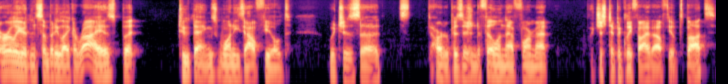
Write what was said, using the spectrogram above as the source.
earlier than somebody like Arraez. But two things: one, he's outfield, which is a harder position to fill in that format, which is typically five outfield spots.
